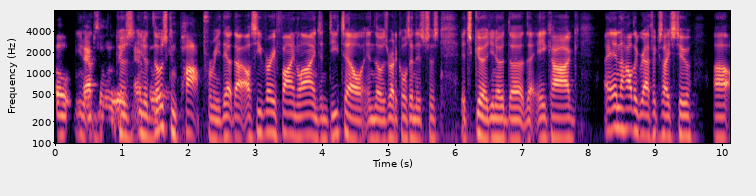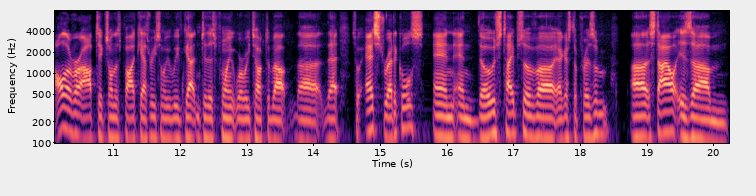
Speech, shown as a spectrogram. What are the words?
Oh, You know, absolutely. because you know those can pop for me. They, that- I'll see very fine lines and detail in those reticles, and it's just it's good. You know the the ACOG and the holographic sites too. Uh, all of our optics on this podcast recently, we've gotten to this point where we talked about uh, that. So etched reticles and and those types of uh, I guess the prism uh, style is um,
